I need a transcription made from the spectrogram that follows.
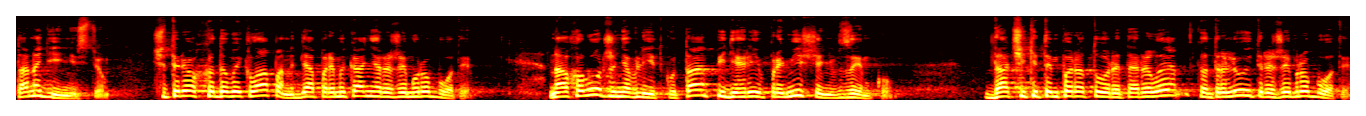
та надійністю. Чотирьохходовий клапан для перемикання режиму роботи, на охолодження влітку та підігрів приміщень взимку. Датчики температури та реле контролюють режим роботи.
